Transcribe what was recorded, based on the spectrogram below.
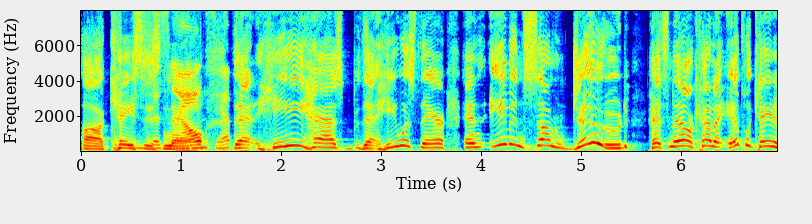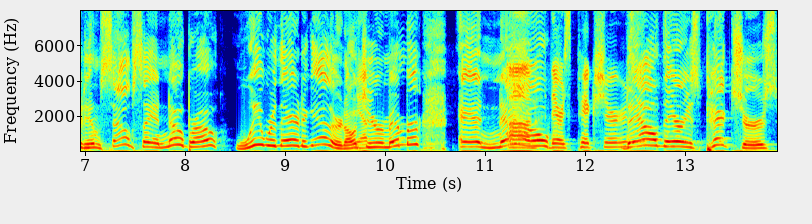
uh, cases now Yep. that he has that he was there, and even some dude has now kind of implicated himself, saying, "No, bro, we were there together. Don't Yep. you remember?" And now Um, there's pictures. Now there is pictures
